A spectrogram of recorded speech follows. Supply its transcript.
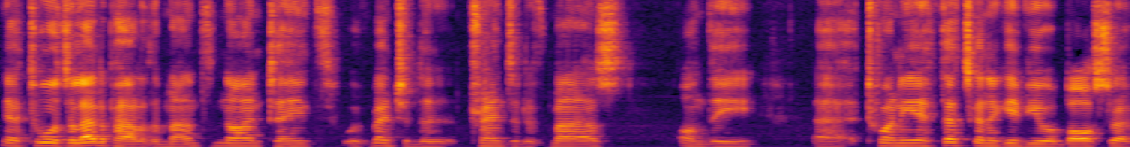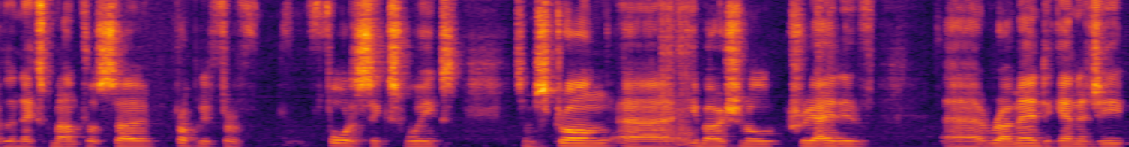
now, towards the latter part of the month, 19th, we've mentioned the transit of Mars on the uh, 20th. That's going to give you a bolster over the next month or so, probably for four to six weeks. Some strong uh, emotional, creative, uh, romantic energy.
